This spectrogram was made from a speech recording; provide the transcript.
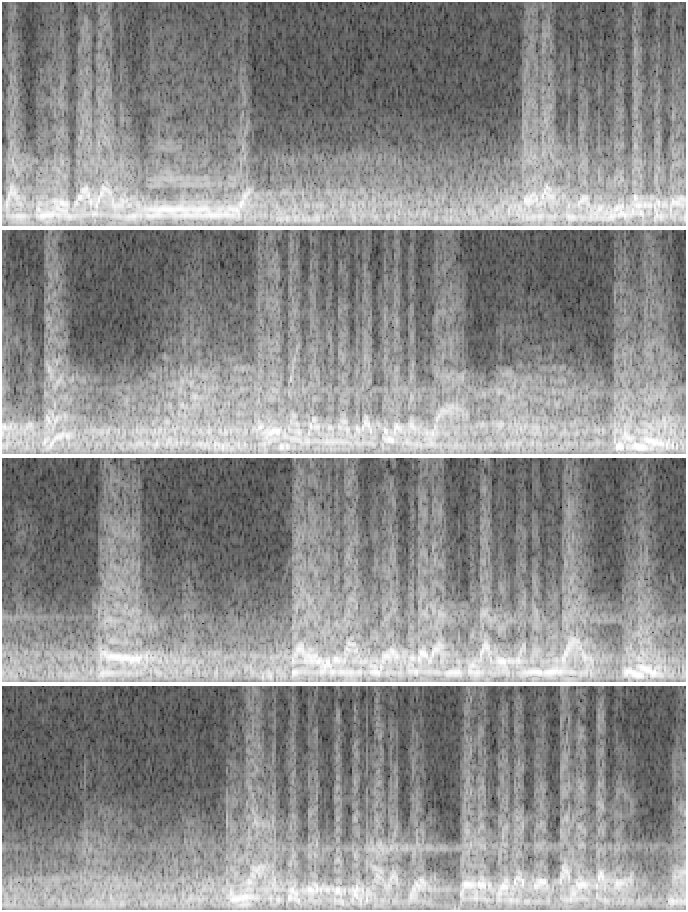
ရှောင်ကျင်၍ကြကြကုန်၏တဲ့ဒေါသဖြစ်တယ်လူလူပိတ်ဖြစ်တယ်တဲ့နော်အဝေးမှရှောင်ကျင်တယ်ဆိုတာဖြစ်လို့မဟုတ်ဘူးလားဟိုဆရာတော်ကြီးတစ်ပါးရှိတယ်အခုတော့မရှိပါဘူးပြန်တော်မူပါပြီ သူများအပြစ်ကိုတစ်တစ်ခါပါပြောတယ်ပြောလဲပြောတတ်တယ်ပါလဲတတ်တယ်အဲ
